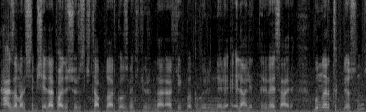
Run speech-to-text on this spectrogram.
her zaman işte bir şeyler paylaşıyoruz. Kitaplar, kozmetik ürünler, erkek bakım ürünleri, el aletleri vesaire. Bunları tıklıyorsunuz.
